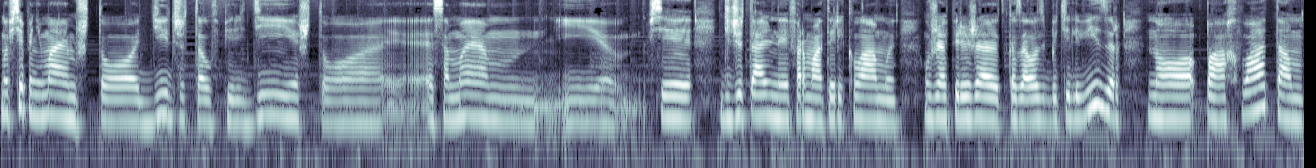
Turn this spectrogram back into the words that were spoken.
мы все понимаем, что digital впереди, что SMM SMM и все digital'ные форматы рекламы уже опережают, казалось бы, телевизор, но по охватам,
